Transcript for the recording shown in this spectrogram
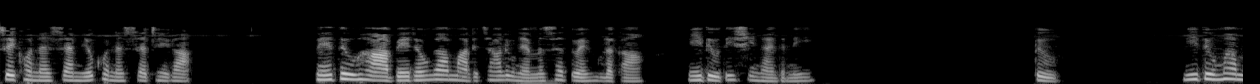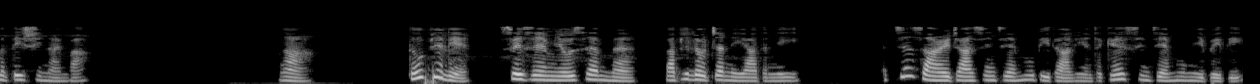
ဆွေခုနှစ်ဆက်မျိုးခုနှစ်ဆက်ထဲကဘဲသူဟာဘယ်တုန်းကမှတခြားလူနဲ့မဆက်သွယ်ဟု၎င်းမိသူသိရှိနိုင်သည်။သူမိသူမှမသိရှိနိုင်ပါ။ငါတို့ဖြစ်လျင်ဆွေစဉ်မျိုးဆက်မှန်ဘာဖြစ်လို့တက်နေရသနည်း အကျင့်စာရိတ္တစင်ကြယ်မှုသည်သာလျှင် တကယ်စင်ကြယ်မှုမည်ပေသည်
